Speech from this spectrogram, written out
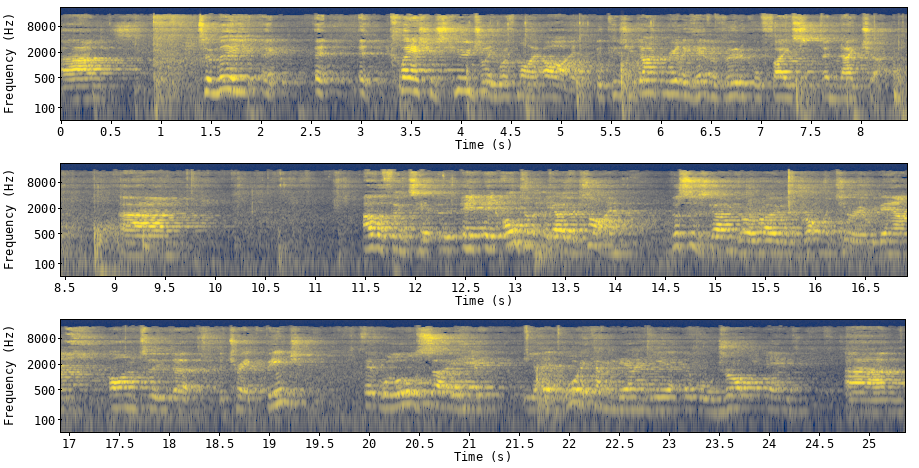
Um, to me, it, it, it clashes hugely with my eye because you don't really have a vertical face in nature. Um, other things happen, and, and, ultimately over time, this is going to erode and drop material down onto the, the track bench. It will also have, you have water coming down here, it will drop and um,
